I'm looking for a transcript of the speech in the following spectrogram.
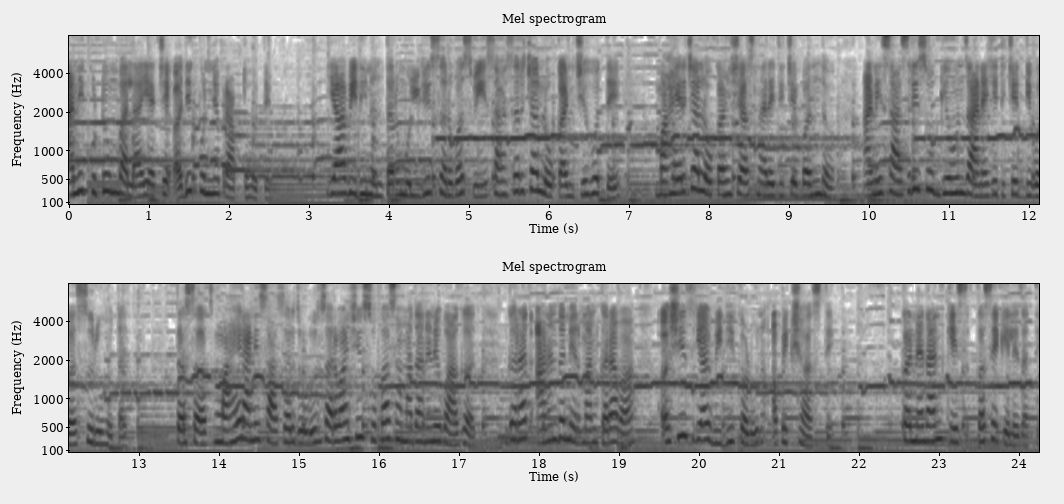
आणि कुटुंबाला याचे अधिक पुण्य प्राप्त होते. या विधीनंतर मुलगी सर्वस्वी सासरच्या लोकांची होते. माहेरच्या लोकांशी असणारे तिचे बंध आणि सासरी सुख घेऊन जाण्याचे तिचे दिवस सुरू होतात. तसंच माहेर आणि सासर जोडून सर्वांशी सुखासमाधानाने वागत घरात आनंद निर्माण करावा अशीच या विधीकडून अपेक्षा असते. कन्यादान केस कसे केले जाते?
